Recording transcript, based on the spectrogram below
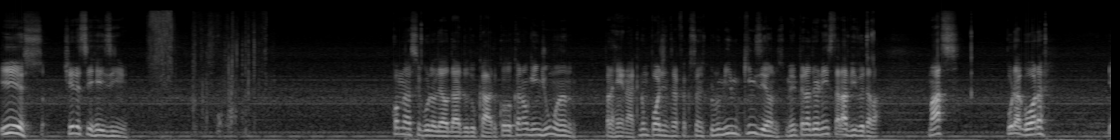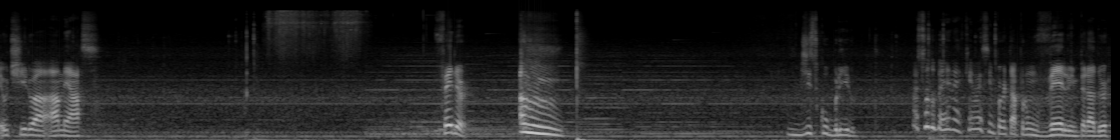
Isso. Tira esse reizinho. Como eu asseguro a lealdade do Ducado? Colocando alguém de um ano para reinar, que não pode entrar em facções por no mínimo 15 anos. Meu imperador nem estará vivo até lá. Mas, por agora, eu tiro a, a ameaça. Failure. Ah! Descobriram. Mas tudo bem, né? Quem vai se importar por um velho imperador?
